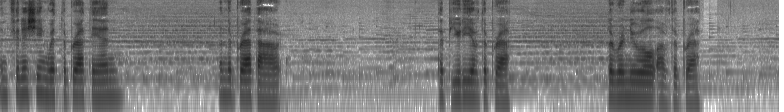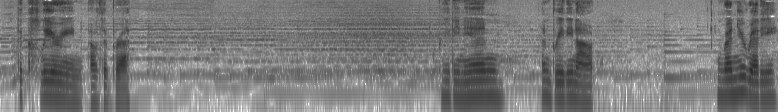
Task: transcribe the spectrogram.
And finishing with the breath in and the breath out, the beauty of the breath, the renewal of the breath, the clearing of the breath. Breathing in and breathing out. And when you're ready,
